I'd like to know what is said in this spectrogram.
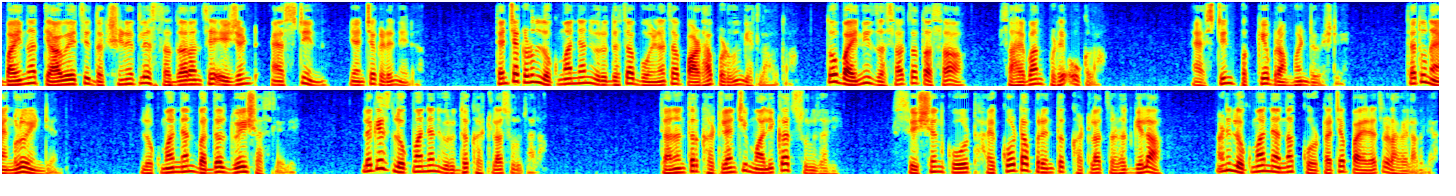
बाईंना त्यावेळेचे दक्षिणेतले सरदारांचे एजंट ॲस्टिन यांच्याकडे नेलं. त्यांच्याकडून लोकमान्यांविरुद्धचा बोलण्याचा पाढा पडवून घेतला होता. तो बाईंनी जसाचा तसा साहेबांपुढे ओकला. ॲस्टिन पक्के ब्राह्मण द्वेष्टे त्यातून अँग्लो इंडियन. लोकमान्यांबद्दल द्वेष असलेले. लगेच लोकमान्यांविरुद्ध खटला सुरू झाला. त्यानंतर खटल्यांची मालिकाच सुरू झाली. सेशन कोर्ट हायकोर्टापर्यंत खटला चढत गेला आणि लोकमान्यांना कोर्टाच्या पायऱ्या चढाव्या लागल्या.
